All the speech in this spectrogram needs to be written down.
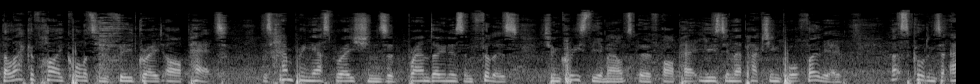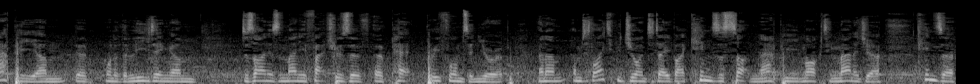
the lack of high quality food grade rPET is hampering the aspirations of brand owners and fillers to increase the amount of rPET used in their packaging portfolio. That's according to API, um, one of the leading um, designers and manufacturers of, of PET preforms in Europe. And I'm, I'm delighted to be joined today by Kinza Sutton, API marketing manager. Kinza,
